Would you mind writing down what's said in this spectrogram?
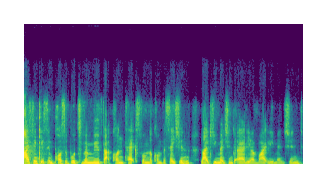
I think it's impossible to remove that context from the conversation. Like you mentioned earlier, rightly mentioned,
